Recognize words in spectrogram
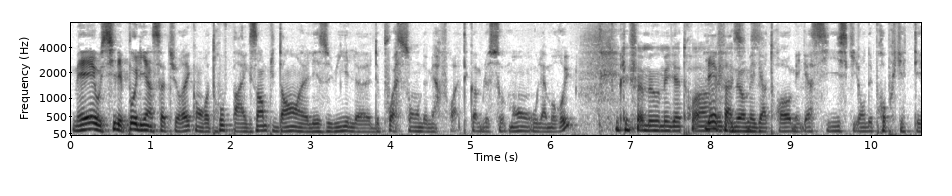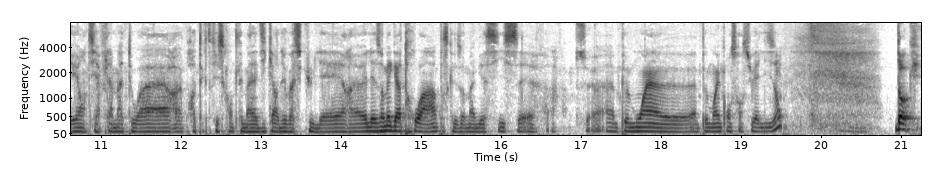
mais aussi les polyinsaturés qu'on retrouve par exemple dans euh, les huiles de poisson de mer froide, comme le saumon ou la morue. Donc les fameux oméga 3. Les oméga fameux 6. oméga 3, oméga 6 qui ont des propriétés anti-inflammatoires, euh, protectrices contre les maladies cardiovasculaires, euh, les oméga 3 hein, parce que les oméga 6 c'est enfin, c'est un peu moins euh, un peu moins consensuel disons. Donc,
